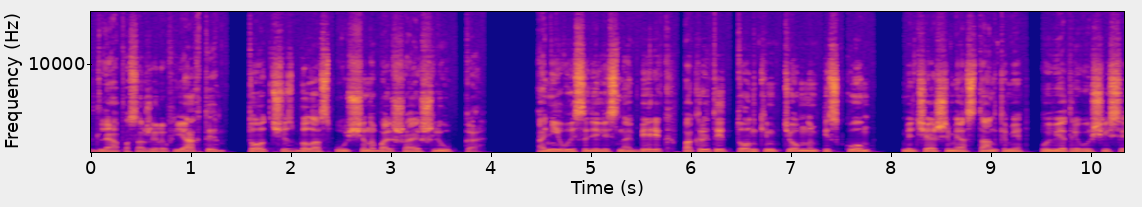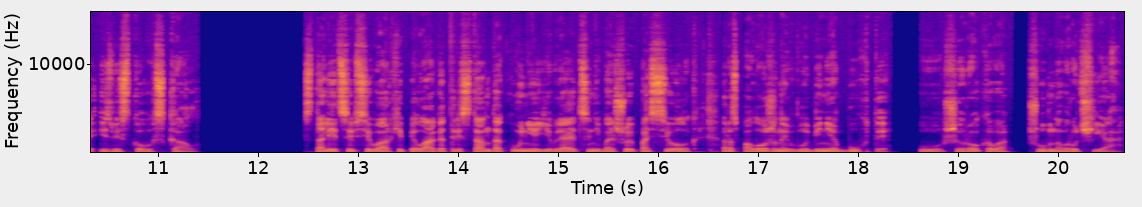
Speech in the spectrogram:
Для пассажиров яхты тотчас была спущена большая шлюпка. Они высадились на берег, покрытый тонким темным песком, мельчайшими останками выветривающихся известковых скал. Столицей всего архипелага Тристан-да-Кунья является небольшой поселок, расположенный в глубине бухты, у широкого шумного ручья.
